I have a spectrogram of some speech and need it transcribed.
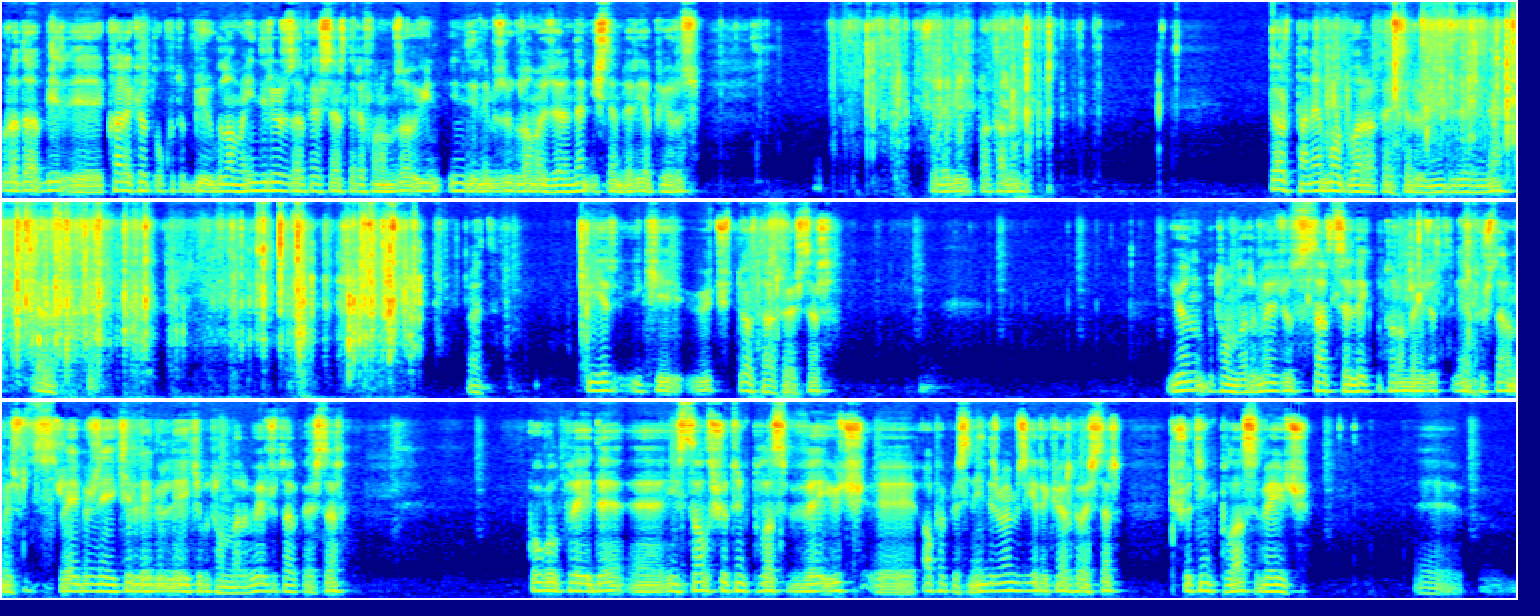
Burada bir e, karekod okutup bir uygulama indiriyoruz arkadaşlar telefonumuza. İndirdiğimiz uygulama üzerinden işlemleri yapıyoruz. Şöyle bir bakalım. 4 tane mod var arkadaşlar ürünün üzerinde. Evet. Evet. 1, 2, 3, 4 arkadaşlar. Yön butonları mevcut. Start Select butonu mevcut. Yine tuşlar mevcut. R1, R2, L1, L2 butonları mevcut arkadaşlar. Google Play'de e, Install Shooting Plus V3 e, app'ini indirmemiz gerekiyor arkadaşlar. Shooting Plus V3 e,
